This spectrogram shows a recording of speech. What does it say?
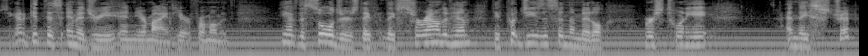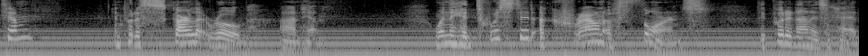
So you got to get this imagery in your mind here for a moment. You have the soldiers, they've, they've surrounded him, they've put Jesus in the middle. Verse 28 And they stripped him and put a scarlet robe on him. When they had twisted a crown of thorns, they put it on his head,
